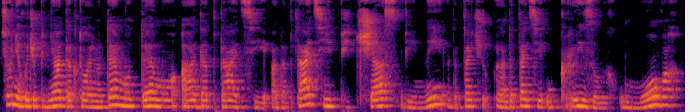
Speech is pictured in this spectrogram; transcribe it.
Сьогодні я хочу підняти актуальну тему тему адаптації. Адаптації під час війни, адаптації, адаптації у кризових умовах.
